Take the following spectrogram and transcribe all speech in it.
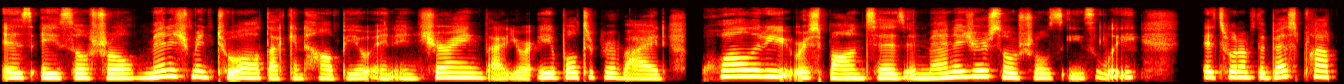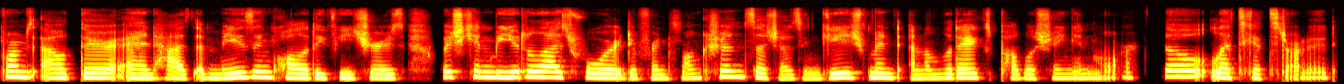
is a social management tool that can help you in ensuring that you're able to provide quality responses and manage your socials easily. It's one of the best platforms out there and has amazing quality features which can be utilized for different functions such as engagement, analytics, publishing, and more. So let's get started.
